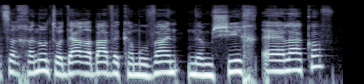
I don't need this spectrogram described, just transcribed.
צרכנות, תודה רבה, וכמובן נמשיך לעקוב.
